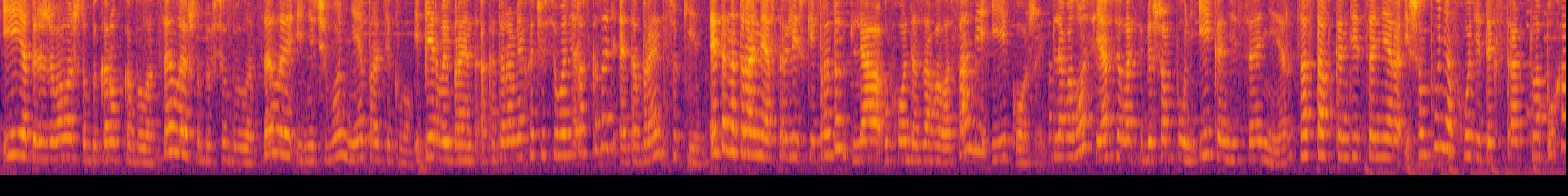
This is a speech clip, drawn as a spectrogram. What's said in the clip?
и я переживала, чтобы коробка была целая, чтобы все было целое и ничего не протекло. И первый бренд, о котором я хочу сегодня рассказать, это бренд Сукин. Это натуральный австралийский продукт для ухода за волосами и кожей. Для волос я взяла себе шампунь и кондиционер. В состав кондиционера и шампуня входит экстракт лопуха,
